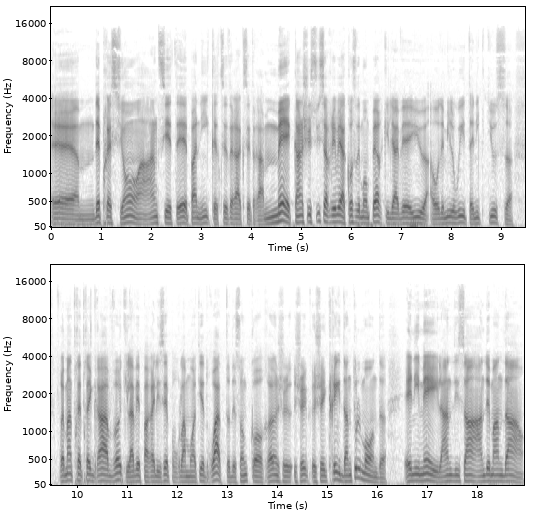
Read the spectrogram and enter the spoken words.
Euh, dépression, anxiété, panique, etc., etc. Mais quand je suis arrivé à cause de mon père qu'il avait eu en 2008 un ictus vraiment très très grave qu'il avait paralysé pour la moitié droite de son corps, hein, j'ai écrit dans tout le monde un email en disant, en demandant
